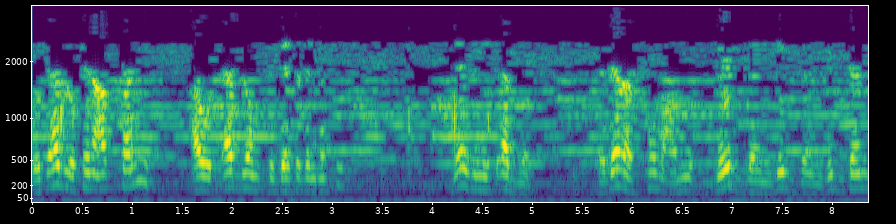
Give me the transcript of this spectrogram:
وتقابلوا فين على الصليب أو تقابلهم في جسد المسيح. لازم يتقابلوا. فده مفهوم عميق جدا جدا جدا.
